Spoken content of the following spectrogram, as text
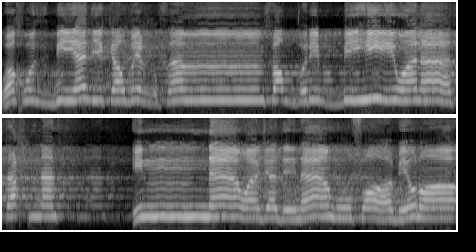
وخذ بيدك ضغثا فاضرب به ولا تحنث. إنا وجدناه صابرا.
